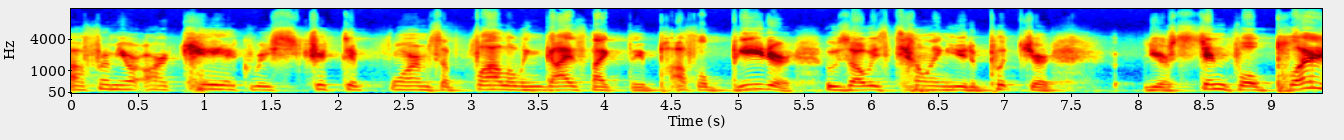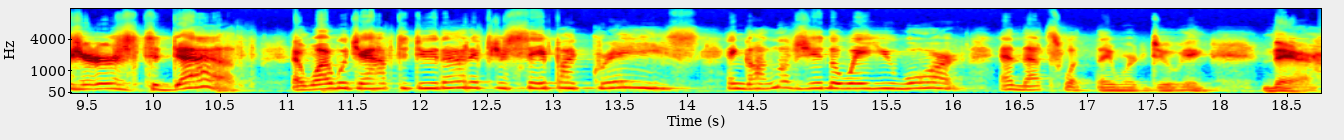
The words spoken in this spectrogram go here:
uh, from your archaic, restrictive forms of following guys like the Apostle Peter, who's always telling you to put your your sinful pleasures to death. And why would you have to do that if you're saved by grace and God loves you the way you are? And that's what they were doing there.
